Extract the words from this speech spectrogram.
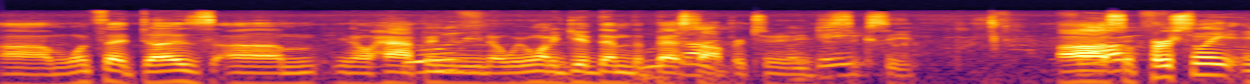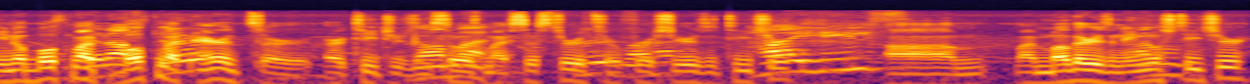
Um, once that does, um, you know, happen, you know, we want to give them the best opportunity to succeed. Uh, so personally, you know, both my both my parents are, are teachers, and so is my sister. It's her first year as a teacher. Um, my mother is an English teacher.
